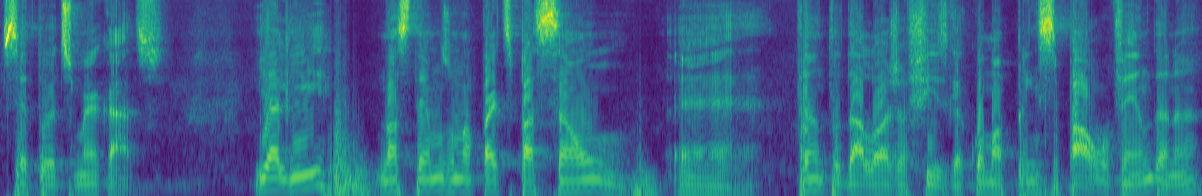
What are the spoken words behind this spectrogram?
setor dos mercados. E ali nós temos uma participação é, tanto da loja física como a principal venda, né?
